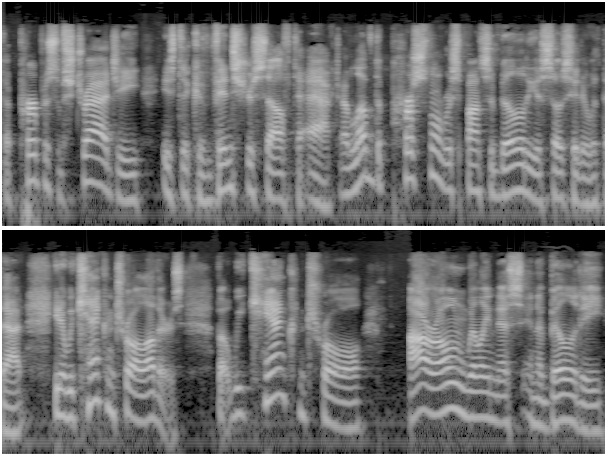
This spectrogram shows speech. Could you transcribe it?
The purpose of strategy is to convince yourself to act." I love the personal responsibility associated with that. You know, we can't control others, but we can control our own willingness and ability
